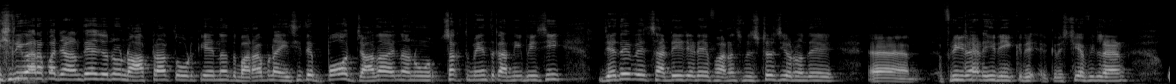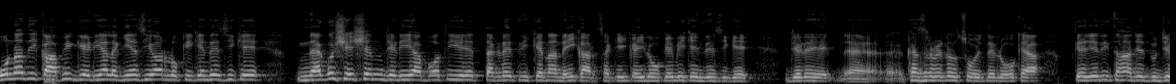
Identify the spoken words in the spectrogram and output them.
ਪਿਛਲੀ ਵਾਰ ਆਪਾਂ ਜਾਣਦੇ ਆ ਜਦੋਂ ਨਾਫਟਾ ਤੋੜ ਕੇ ਇਹਨਾਂ ਦੁਬਾਰਾ ਬਣਾਈ ਸੀ ਤੇ ਬਹੁਤ ਜ਼ਿਆਦਾ ਇਹਨਾਂ ਨੂੰ ਸਖਤ ਮਿਹਨਤ ਕਰਨੀ ਪਈ ਸੀ, ਜਿਹਦੇ ਵਿੱਚ ਸਾਡੇ ਜਿਹੜੇ ਫਾਈਨੈਂਸ ਮਿਨਿਸਟਰ ਸੀ, ਉਹਨਾਂ ਦੇ ਫ੍ਰੀਲੈਂਡ ਹੀ ਨਹੀਂ, ਕ੍ਰਿ- ਕ੍ਰਿਸਟੀਆ ਫ੍ਰੀਲੈਂਡ ਉਹਨਾਂ ਦੀ ਕਾਫੀ ਗੇੜੀਆਂ ਲੱਗੀਆਂ ਸੀ ਔਰ ਲੋਕੀ ਕਹਿੰਦੇ ਸੀ ਕਿ ਨੈਗੋਸ਼ੀਏਸ਼ਨ ਜਿਹੜੀ ਆ ਬਹੁਤੀ ਇਹ ਤਗੜੇ ਤਰੀਕੇ ਨਾਲ ਨਹੀਂ ਕਰ ਸਕੀ। ਕਈ ਲੋਕ ਇਹ ਵੀ ਕਹਿੰਦੇ ਸੀਗੇ, ਜਿਹੜੇ ਕੰਜ਼ਰਵੇਟਿਵ ਸੋਚ ਦੇ ਲੋਕ ਆ ਕਿ ਜਿਹਦੀ ਥਾਂ ਜੇ ਦੂਜੇ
